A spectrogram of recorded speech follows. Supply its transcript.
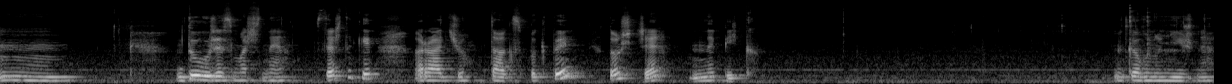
М, Дуже смачне. Все ж таки раджу так спекти, хто ще не пік. Яке воно ніжне.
